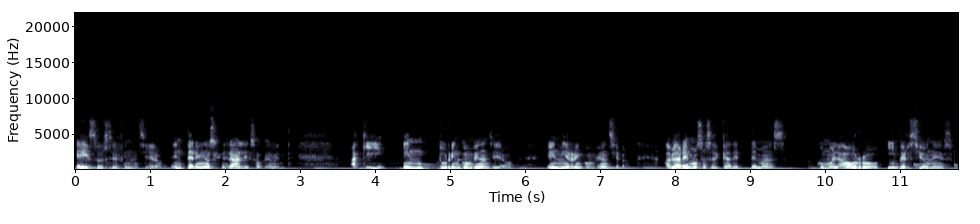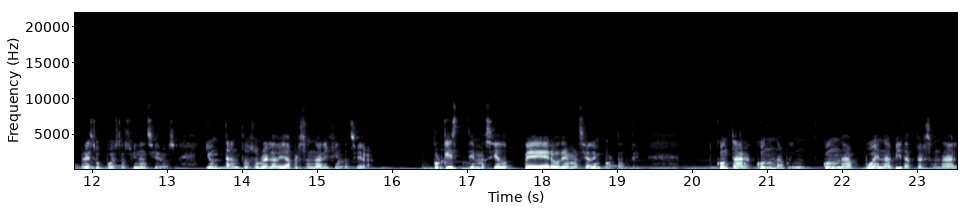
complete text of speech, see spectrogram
eso es ser financiero, en términos generales, obviamente. Aquí, en tu rincón financiero, en mi rincón financiero, hablaremos acerca de temas como el ahorro, inversiones, presupuestos financieros y un tanto sobre la vida personal y financiera, porque es demasiado, pero demasiado importante contar con una, buena vida personal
